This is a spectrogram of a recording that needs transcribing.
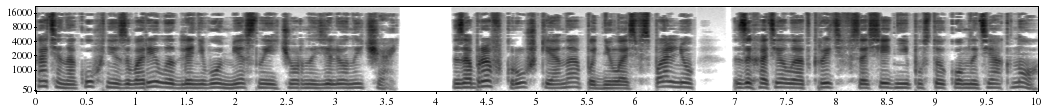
Катя на кухне заварила для него местный черно-зеленый чай. Забрав кружки, она поднялась в спальню, захотела открыть в соседней пустой комнате окно.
